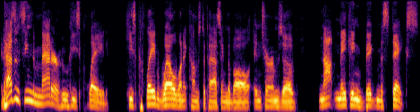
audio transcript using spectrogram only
it hasn't seemed to matter who he's played. He's played well when it comes to passing the ball in terms of not making big mistakes.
